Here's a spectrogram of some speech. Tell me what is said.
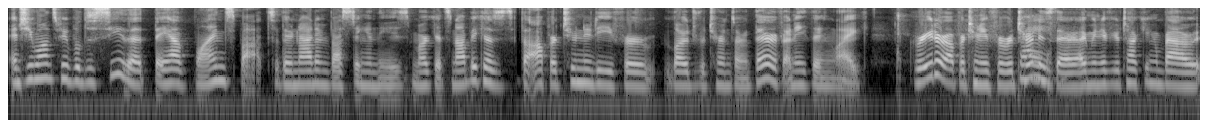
And she wants people to see that they have blind spots. So they're not investing in these markets, not because the opportunity for large returns aren't there. If anything, like greater opportunity for return is there. I mean, if you're talking about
